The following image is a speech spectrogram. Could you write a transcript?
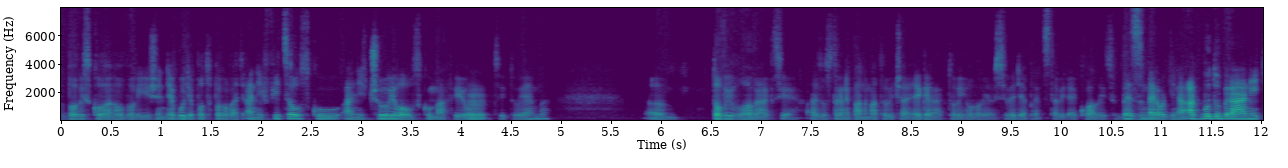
Boris Kolár hovorí, že nebude podporovať ani Ficovskú, ani Čurilovskú mafiu, hmm. citujem. Ehm, to vyvolalo reakcie aj zo strany pána Matoviča a Hegera, ktorí hovoria, že si vedia predstaviť aj koalíciu bez zmerodina, ak budú brániť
